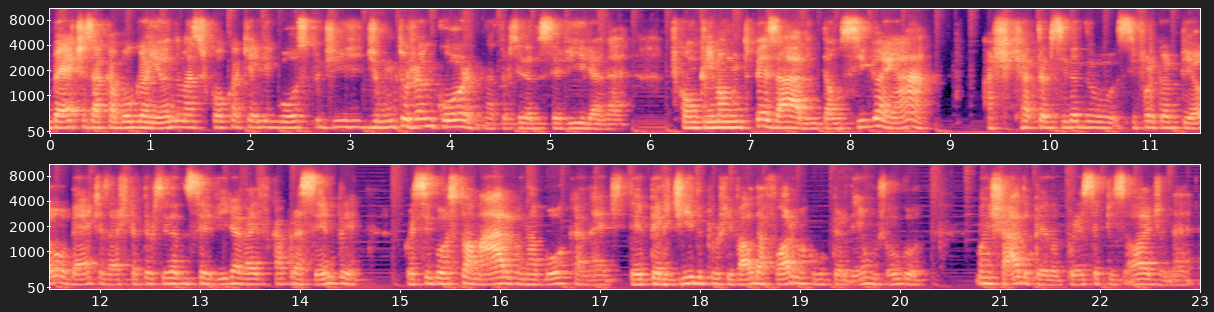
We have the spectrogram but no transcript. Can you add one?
Betis acabou ganhando, mas ficou com aquele gosto de, de muito rancor na torcida do Sevilha, né? ficou um clima muito pesado. Então, se ganhar, acho que a torcida do. Se for campeão, o Betis, acho que a torcida do Sevilha vai ficar para sempre com esse gosto amargo na boca, né? De ter perdido para o rival da forma como perdeu um jogo manchado pelo, por esse episódio, né?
